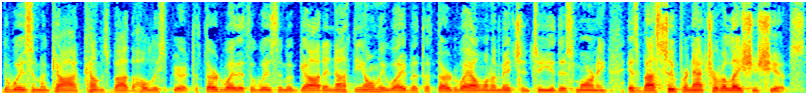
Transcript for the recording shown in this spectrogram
The wisdom of God comes by the Holy Spirit. The third way that the wisdom of God, and not the only way, but the third way I want to mention to you this morning, is by supernatural relationships.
